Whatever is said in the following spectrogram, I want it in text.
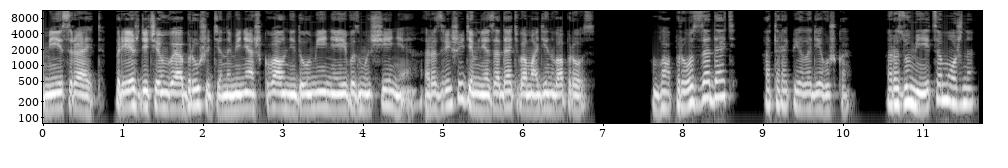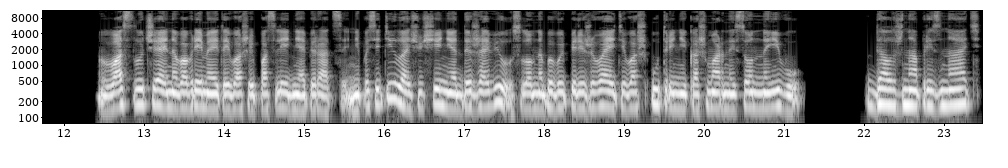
Мисс Райт, прежде чем вы обрушите на меня шквал недоумения и возмущения, разрешите мне задать вам один вопрос. Вопрос задать? оторопела девушка. Разумеется, можно. Вас случайно во время этой вашей последней операции не посетило ощущение дежавю, словно бы вы переживаете ваш утренний кошмарный сон наяву? Должна признать,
